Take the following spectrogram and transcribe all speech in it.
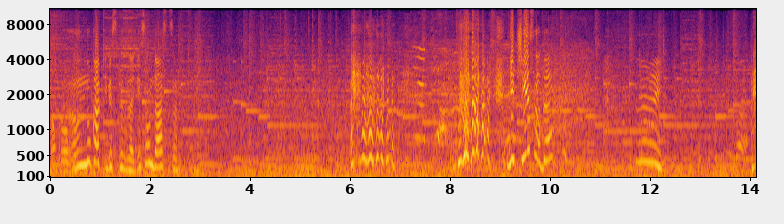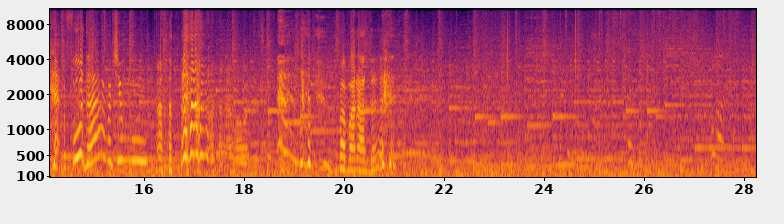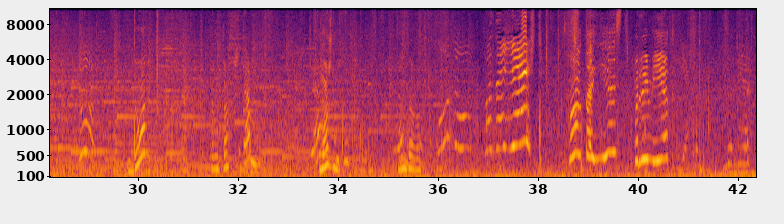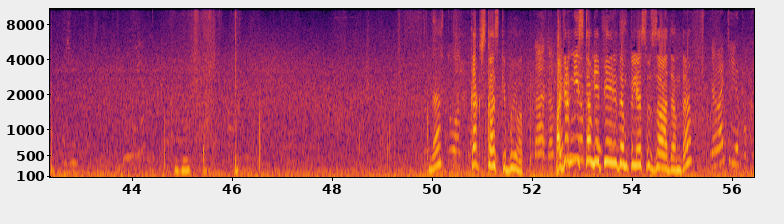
Попробуй. Ну, как тебе сказать, если он дастся. Нечестно, да? Ай. Фу, да? Почему? Папа рад, да? Дом? Круто. Да, Можно? Ну давай. Это есть. Санта есть! Привет! Да? Как в сказке было. Да, давай. Повернись ко мне передом, к лесу задом, да? Давайте я покажу.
